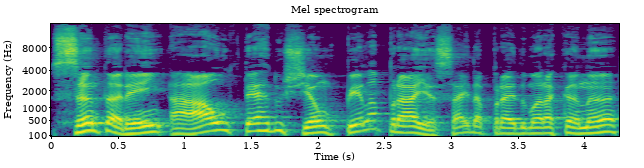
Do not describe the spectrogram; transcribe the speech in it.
Santarém a Alter do Chão, pela praia. Sai da praia do Maracanã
